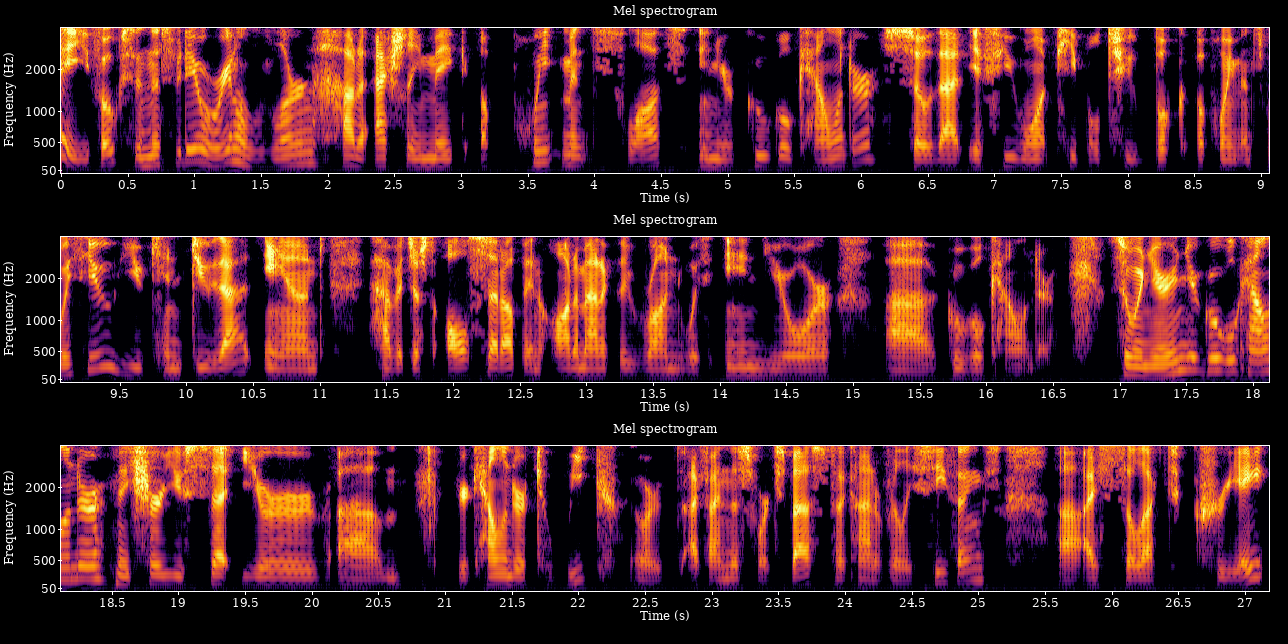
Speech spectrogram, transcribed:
Hey folks, in this video we're going to learn how to actually make appointment slots in your Google Calendar so that if you want people to book appointments with you, you can do that and have it just all set up and automatically run within your uh, Google Calendar. So when you're in your Google Calendar, make sure you set your um, your calendar to week, or I find this works best to kind of really see things. Uh, I select Create,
